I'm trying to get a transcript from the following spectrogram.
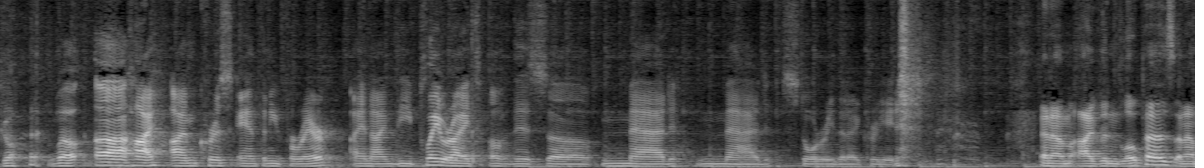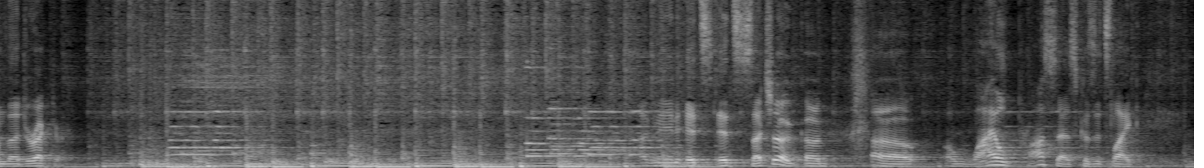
Go ahead. Well, uh, hi, I'm Chris Anthony Ferrer, and I'm the playwright of this uh, mad, mad story that I created. And I'm Ivan Lopez, and I'm the director. I mean, it's it's such a a, a, a wild process because it's like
